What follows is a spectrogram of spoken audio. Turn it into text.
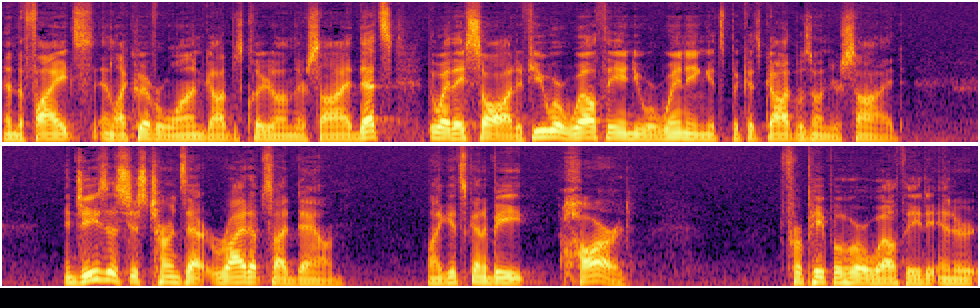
and the fights, and like whoever won, God was clearly on their side. That's the way they saw it. If you were wealthy and you were winning, it's because God was on your side. And Jesus just turns that right upside down. Like it's going to be hard for people who are wealthy to enter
